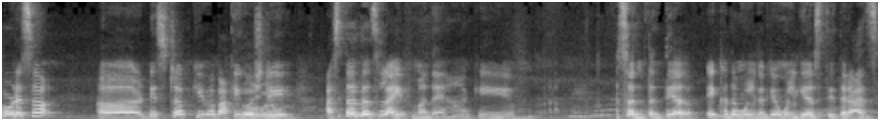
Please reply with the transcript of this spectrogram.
थोडंसं डिस्टर्ब किंवा बाकी हो, गोष्टी. असतातच लाईफमध्ये हां की संतती एखादा मुलगा किंवा मुलगी असती तर आज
